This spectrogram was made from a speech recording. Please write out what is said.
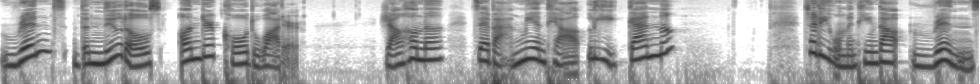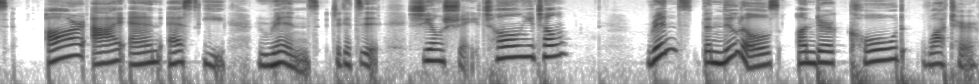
Rinse the noodles under cold water，然后呢，再把面条沥干呢。这里我们听到 rinse，r i n s e，rinse 这个字是用水冲一冲。 Rinse the noodles under cold water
